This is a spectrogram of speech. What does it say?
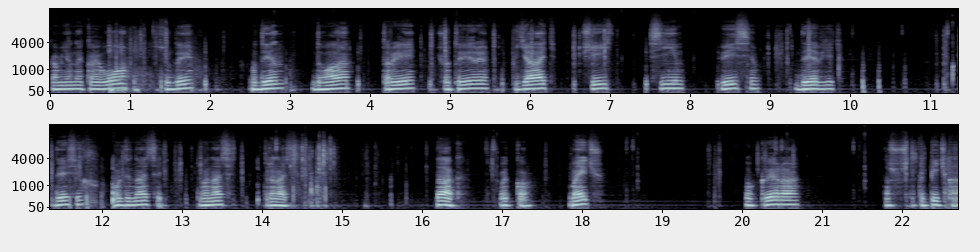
Кам'яне кайло. Сюди. Один, два, три, чотири, п'ять, шість, сім, вісім, дев'ять, десять, одинадцять, дванадцять, тринадцять. Так, швидко. Меч. Сокира. Та що ж таке пічка?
